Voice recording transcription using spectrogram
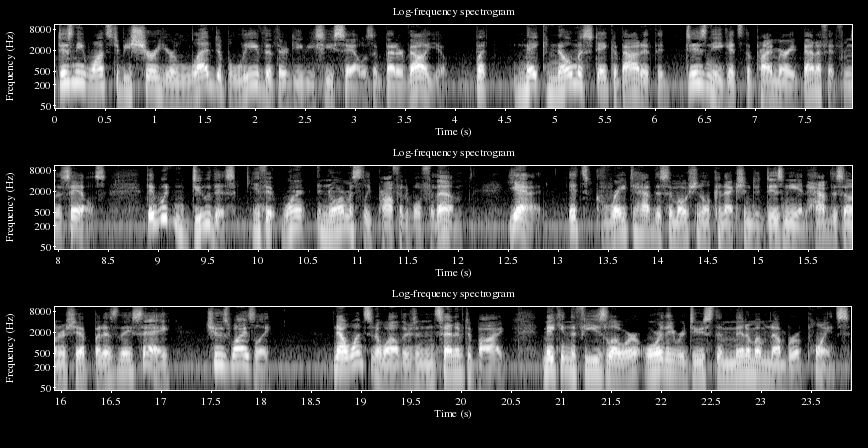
Disney wants to be sure you're led to believe that their DVC sale is a better value. But make no mistake about it that Disney gets the primary benefit from the sales. They wouldn't do this if it weren't enormously profitable for them. Yeah, it's great to have this emotional connection to Disney and have this ownership, but as they say, choose wisely. Now, once in a while, there's an incentive to buy, making the fees lower, or they reduce the minimum number of points.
